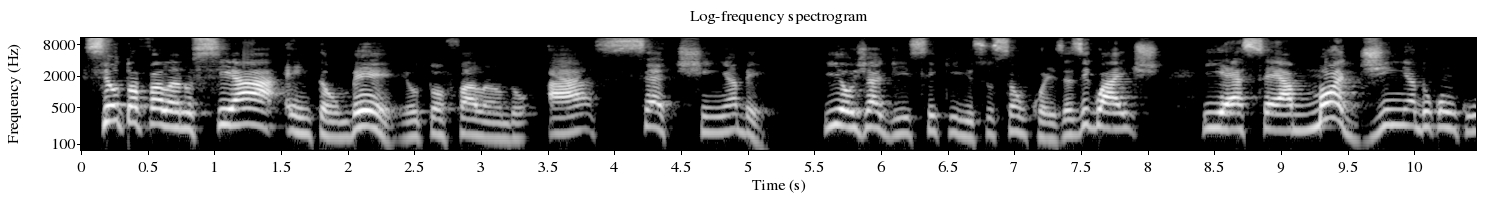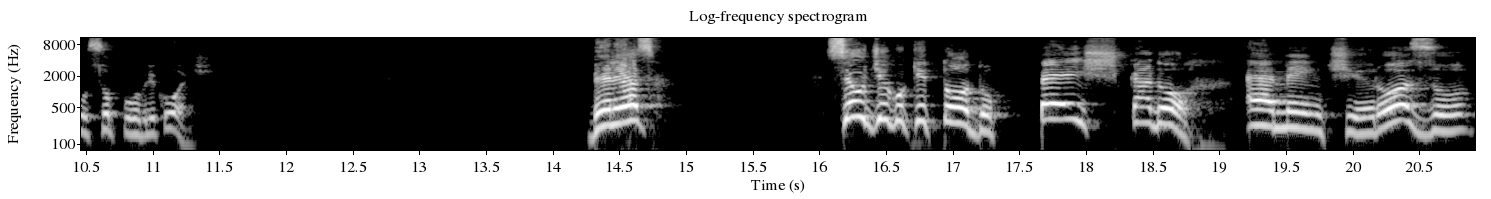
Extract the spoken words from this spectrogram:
Se eu estou falando se A, então B, eu estou falando A setinha B. E eu já disse que isso são coisas iguais e essa é a modinha do concurso público hoje. Beleza? Se eu digo que todo pescador é mentiroso,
